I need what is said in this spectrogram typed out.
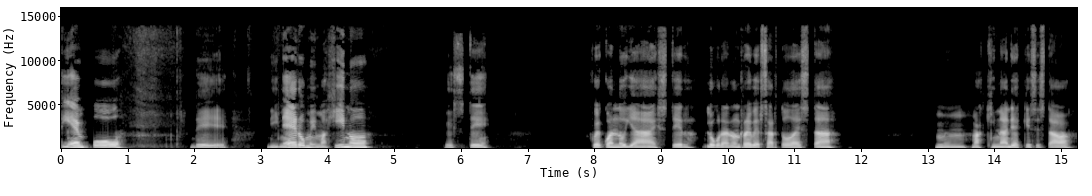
tiempo, de dinero, me imagino, este, fue cuando ya este, lograron reversar toda esta mm, maquinaria que se estaba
